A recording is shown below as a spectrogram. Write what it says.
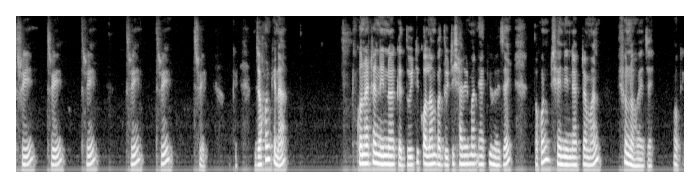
three three three three three three okay যখন কিনা কোনো একটা নির্ণয়কের দুইটি কলাম বা দুইটি সারির মান একই হয়ে যায়, তখন সেই নির্ণায়কটার মান শূন্য হয়ে যায়। ওকে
